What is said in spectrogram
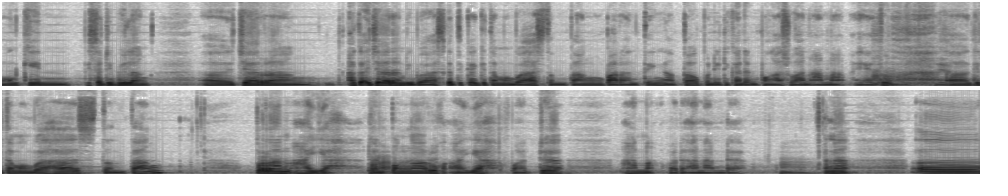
mungkin bisa dibilang eh, jarang, agak jarang dibahas ketika kita membahas tentang parenting atau pendidikan dan pengasuhan anak, yaitu eh, kita membahas tentang peran ayah dan pengaruh ayah pada anak, pada ananda. Hmm. Nah, eh,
